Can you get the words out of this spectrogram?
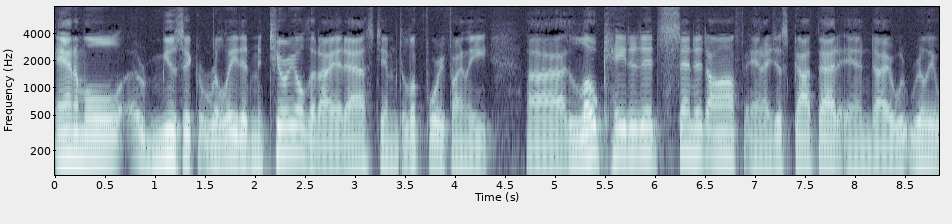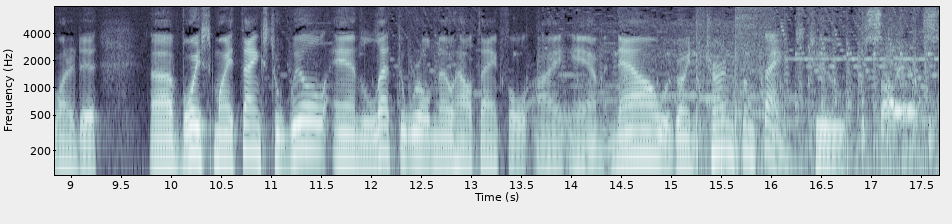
animal uh, music related material that I had asked him to look for. He finally uh, located it, sent it off, and I just got that, and I w- really wanted to uh, voice my thanks to Will and let the world know how thankful I am. And now we're going to turn from thanks to Science.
